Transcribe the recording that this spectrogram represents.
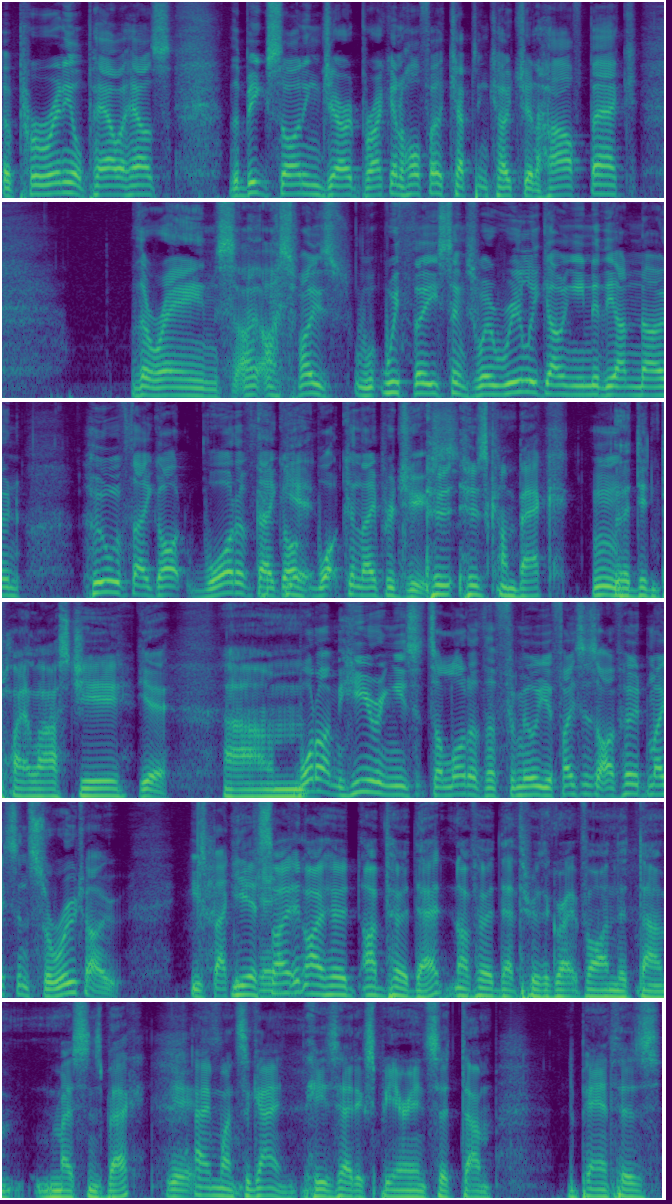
a perennial powerhouse. The big signing, Jared Brackenhofer, captain, coach, and halfback. The Rams, I, I suppose, w- with these teams, we're really going into the unknown. Who have they got? What have they got? Yeah. What can they produce? Who, who's come back that didn't play last year? yeah. Um, What I'm hearing is it's a lot of the familiar faces. I've heard Mason Ceruto is back Yes, I, I heard. I've heard that. I've heard that through the grapevine that um, Mason's back. Yes. And once again, he's had experience at um, the Panthers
